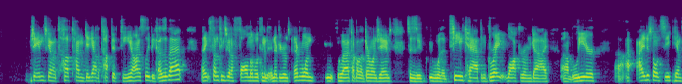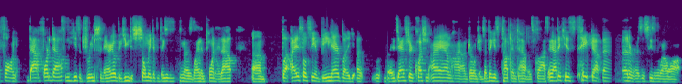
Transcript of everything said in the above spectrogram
James to have a tough time getting out of the top 15, honestly, because of that. I think some teams are going to fall in love with him in the interview rooms. Everyone who who I've talked about, Derwin James, says he was a team captain, great locker room guy, um, leader. Uh, I, I just don't see him falling that far to Dallas. And he's a dream scenario because you can do so many different things, as Landon pointed out. Um, but I just don't see him being there. But, uh, but to answer your question, I am high on Derwin James. I think he's top 10 talent in his class. And I think his tape got better as the season went along.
